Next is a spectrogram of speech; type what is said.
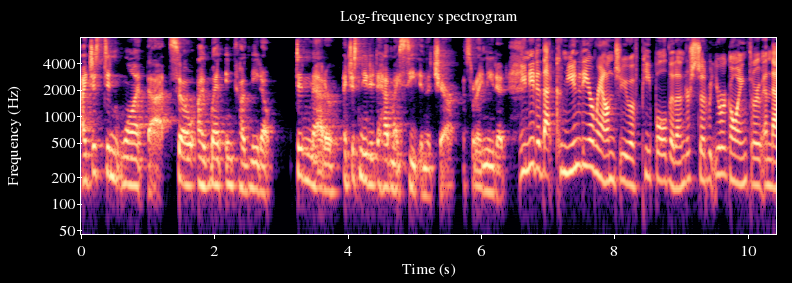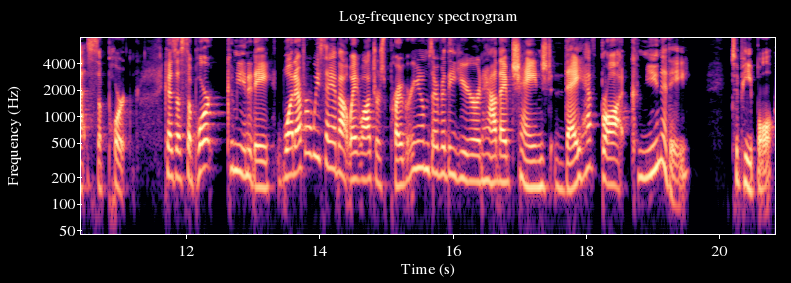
I just didn't want that. So I went incognito. Didn't matter. I just needed to have my seat in the chair. That's what I needed. You needed that community around you of people that understood what you were going through and that support because a support community, whatever we say about Weight Watchers programs over the year and how they've changed, they have brought community to people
